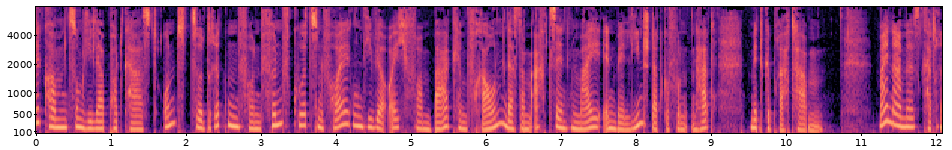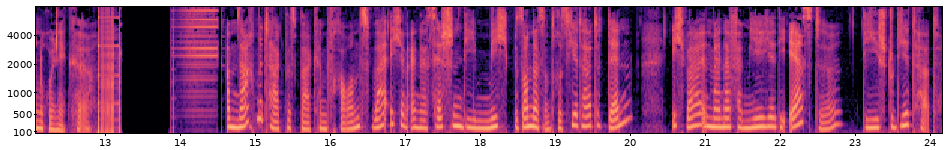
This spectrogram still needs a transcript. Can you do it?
Willkommen zum Lila Podcast und zur dritten von fünf kurzen Folgen, die wir euch vom Barcamp Frauen, das am 18. Mai in Berlin stattgefunden hat, mitgebracht haben. Mein Name ist Katrin Rönecke. Am Nachmittag des Barcamp Frauens war ich in einer Session, die mich besonders interessiert hat, denn ich war in meiner Familie die erste, die studiert hat.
